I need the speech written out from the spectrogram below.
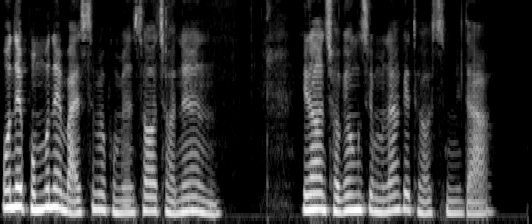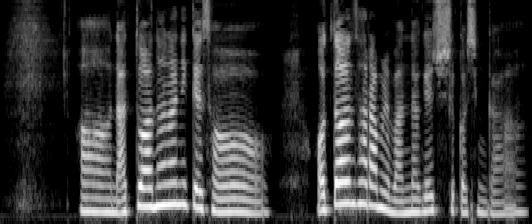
오늘 본문의 말씀을 보면서 저는 이러한 적용 질문을 하게 되었습니다. 아, 나 또한 하나님께서 어떠한 사람을 만나게 해주실 것인가?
